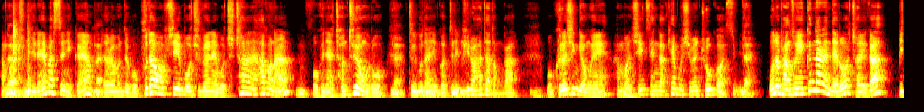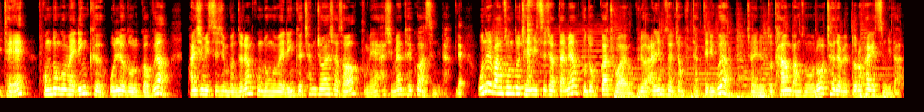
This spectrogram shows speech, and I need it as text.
한번 네. 준비를 해봤으니까요 네. 여러분들 뭐 부담 없이 뭐 주변에 뭐 추천을 하거나 뭐 그냥 전투용으로 네. 들고 다닐 것들이 필요하다던가 뭐 그러신 경우에 한 번씩 생각해 보시면 좋을 것 같습니다 네. 오늘 방송이 끝나는 대로 저희가 밑에 공동구매 링크 올려놓을 거고요 관심 있으신 분들은 공동구매 링크 참조하셔서 구매하시면 될 것 같습니다 네. 오늘 방송도 재미있으셨다면 구독과 좋아요 그리고 알림 설정 부탁드리고요 저희는 또 다음 방송으로 찾아뵙도록 하겠습니다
